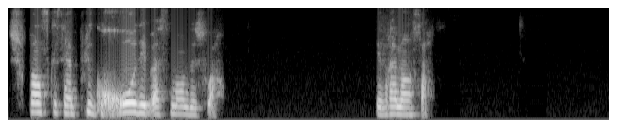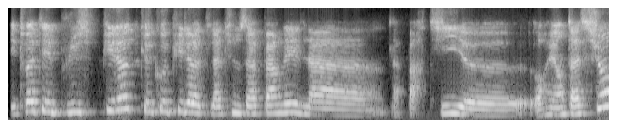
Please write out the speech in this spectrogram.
je pense que c'est un plus gros dépassement de soi. C'est vraiment ça. Et toi, tu es plus pilote que copilote. Là, tu nous as parlé de la, partie euh, orientation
